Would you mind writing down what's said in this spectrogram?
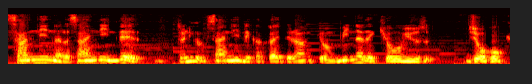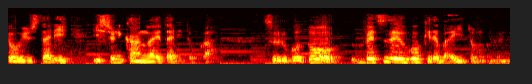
3人なら3人で、とにかく3人で抱えてる案件をみんなで共有、情報共有したり、一緒に考えたりとか、することを別で動ければいいと思うのよね。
